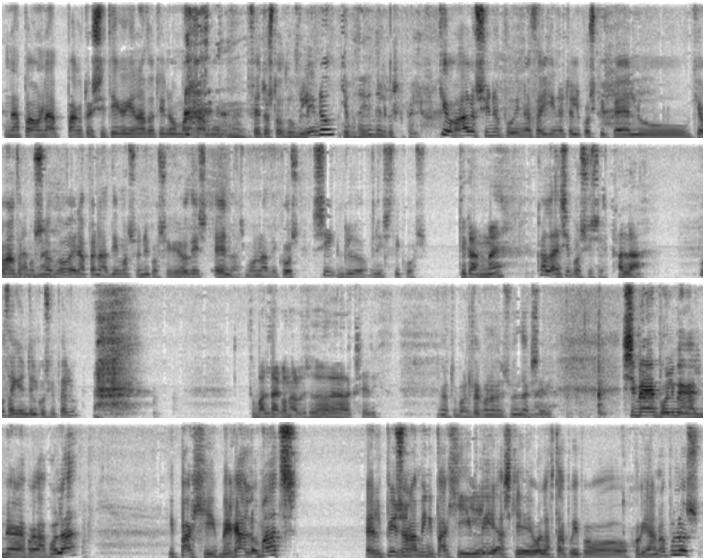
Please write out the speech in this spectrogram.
να πάω να πάρω το εισιτήριο για να δω την ομάδα μου φέτος στο Δουβλίνο. Και που θα γίνει τελικός κυπέλο. Και ο άλλος είναι που είναι θα γίνει ο τελικός κυπέλου. Και ο άνθρωπος εδώ είναι απέναντί μας ο Νίκος Ιριώδη, ένας μοναδικός συγκλονιστικός. Τι κάνουμε, Καλά, εσύ πώς είσαι; καλά. Πού θα γίνει ο τελικός κυπέλου; Τον Παλτάκο να ρωτήσω τώρα δεν θα ξέρει. Να τον Παλτάκο να ρωτήσουμε, δεν ξέρει. Σήμερα είναι πολύ μεγάλη μέρα πρώτα απ' όλα. Υπάρχει μεγάλο ματ. Ελπίζω να μην υπάρχει ηλίας και όλα αυτά που είπε ο Χωριανόπουλος.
